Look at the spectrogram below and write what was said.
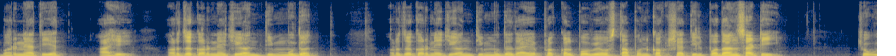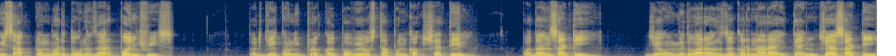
भरण्यात येत आहे. अर्ज करण्याची अंतिम मुदत. अर्ज करण्याची अंतिम मुदत आहे प्रकल्प व्यवस्थापन कक्षातील पदांसाठी. चोवीस ऑक्टोंबर दोन हजार पंचवीस. तर जे कोणी प्रकल्प व्यवस्थापन कक्षातील पदांसाठी जे उमेदवार अर्ज करणार आहे त्यांच्यासाठी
